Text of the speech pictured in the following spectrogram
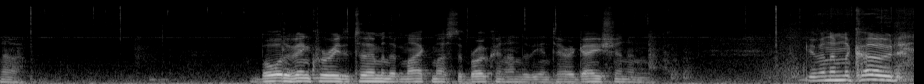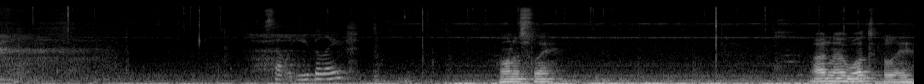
No. Board of Inquiry determined that Mike must have broken under the interrogation and given them the code. Is that what you believe? Honestly, I don't know what to believe.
